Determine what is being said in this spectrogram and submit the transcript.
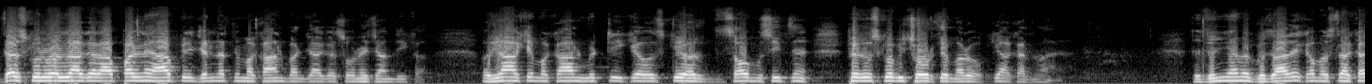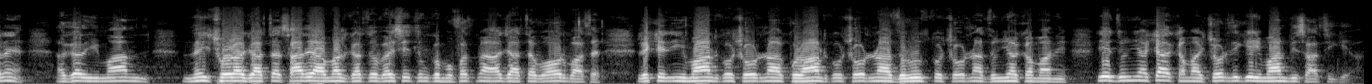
दस कुलवल्ला अगर आप पढ़ लें, आपके लिए जन्नत में मकान बन जाएगा सोने चांदी का। और यहाँ के मकान, मिट्टी के, उसके और सौ मुसीबतें, फिर उसको भी छोड़ के मरो। क्या करना है? तो दुनिया में गुजारे का मसला करें। अगर ईमान नहीं छोड़ा जाता, सारे अमल करते तो वैसे ही तुमको मुफ़्त में आ जाता है, वो और बात है। लेकिन ईमान को छोड़ना, कुरान को छोड़ना, दरूद को छोड़ना, दुनिया कमानी ये दुनिया क्या कमाई? छोड़ दी कि ईमान भी साथ ही गया।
